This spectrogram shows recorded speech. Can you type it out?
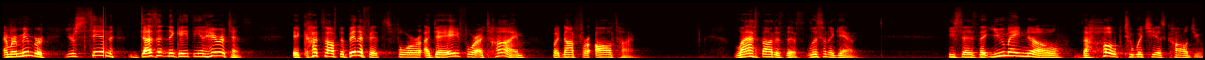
And remember, your sin doesn't negate the inheritance. It cuts off the benefits for a day, for a time, but not for all time. Last thought is this listen again. He says, that you may know the hope to which he has called you,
